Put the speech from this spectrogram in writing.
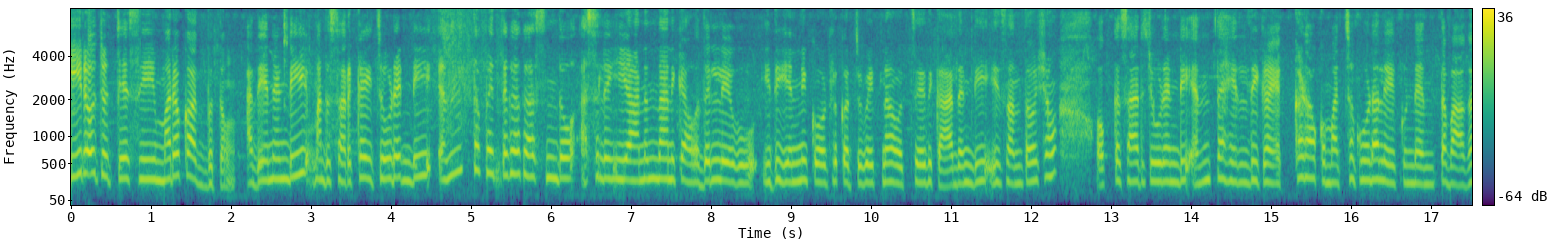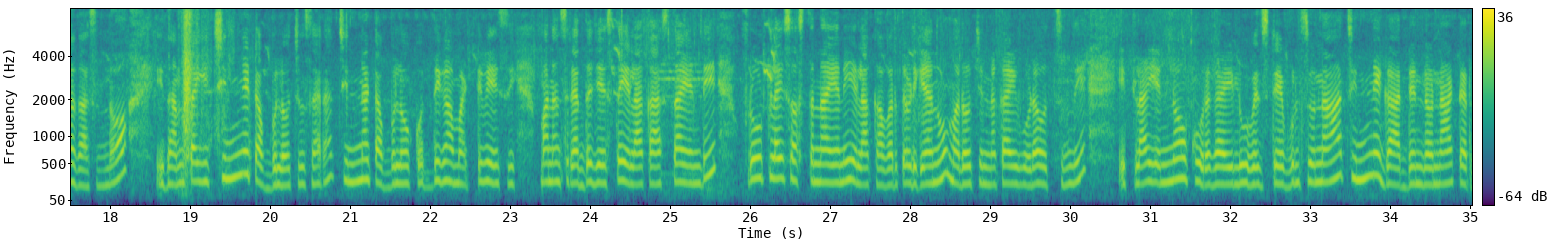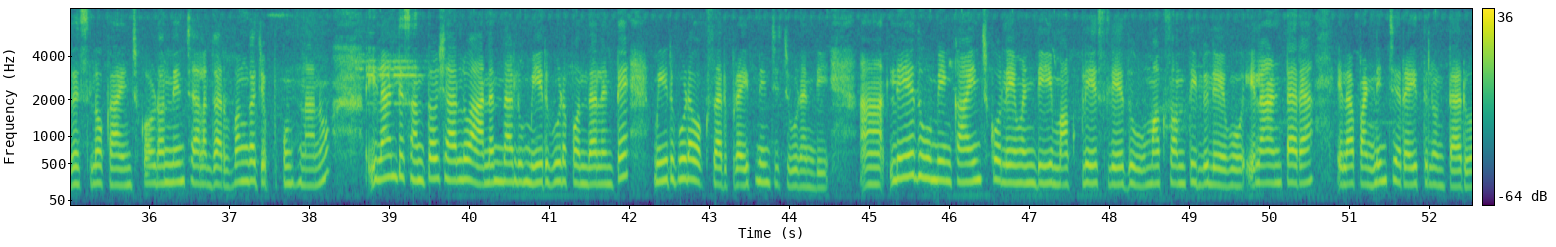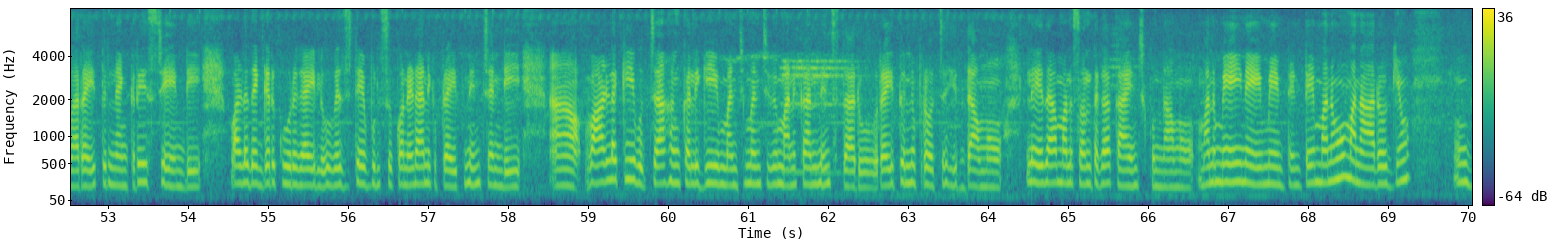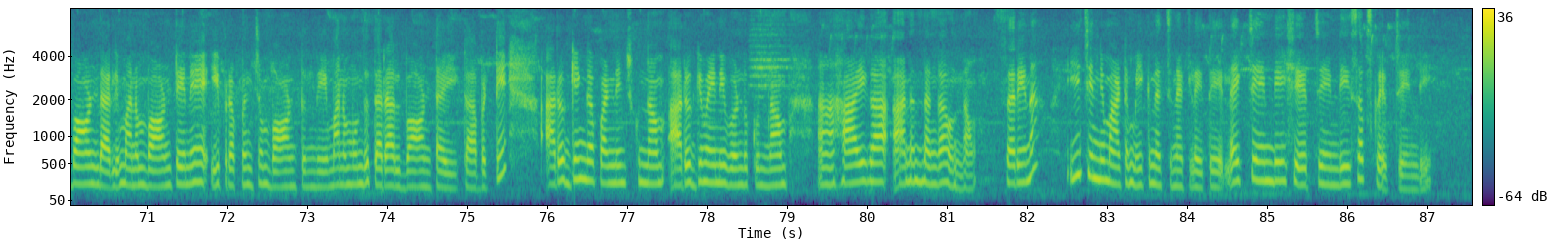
ఈరోజు వచ్చేసి మరొక అద్భుతం. అదేనండి మన సొరకాయ చూడండి ఎంత పెద్దగా కాసిందో. అసలు ఈ ఆనందానికి అవధులు ఇది ఎన్ని కోట్లు ఖర్చు పెట్టినా వచ్చేది కాదండి. ఈ సంతోషం ఒక్కసారి చూడండి ఎంత హెల్తీగా ఎక్కడ ఒక మచ్చ కూడా లేకుండా ఎంత బాగా కాసిందో. ఇదంతా ఈ చిన్న టబ్బులో చూసారా? చిన్న టబ్బులో కొద్దిగా మట్టి వేసి మనం శ్రద్ధ చేస్తే ఇలా కాస్తాయండి. ఫ్రూట్ ఫ్లైస్ వస్తున్నాయని ఇలా కవర్ తొడిగాను. మరో చిన్నకాయ కూడా వచ్చింది. ఇట్లా ఎన్నో కూరగాయలు వెజిటేబుల్స్ నా చిన్ని గార్డెన్లో నా టెర్రస్లో కాయించుకోవడం నేను చాలా గర్వంగా చెప్పుకుంటున్నాను. ఇలాంటి సంతోషాలు ఆనందాలు మీరు కూడా పొందాలంటే మీరు కూడా ఒకసారి ప్రయత్నించి చూడండి. లేదు మేము కాయించుకోలేమండి మాకు ప్లేస్ లేదు మాకు సొంత ఇల్లు లేవు. ఇలా అంటారా? ఇలా పండించే రైతులు ఉంటారు ఆ రైతులను ఎంకరేజ్ చేయండి. వాళ్ళ దగ్గర కూరగాయలు వెజిటేబుల్స్ కొనడానికి ప్రయత్నించండి. వాళ్ళకి ఉత్సాహం కలిగి మంచి మంచివి మనకు అందించుతారు. రైతుల్ని ప్రోత్సహిద్దాము. లేదా మన సొంతగా కాయించుకుందాము. మన మెయిన్ ఎయిమ్ ఏంటంటే మనము మన ఆరోగ్యం బాగుండాలి. మనం బాగుంటేనే ఈ ప్రపంచం బాగుంటుంది. మన ముందు తరాలు బాగుంటాయి కాబట్టి ఆరోగ్యంగా పండించుకుందాం ఆరోగ్యమైనవి వండుకుందాం హాయిగా ఆనందంగా ఉందాం. సరేనా? ఈ చిన్ని మాట మీకు నచ్చినట్లయితే లైక్ చేయండి షేర్ చేయండి సబ్స్క్రైబ్ చేయండి.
